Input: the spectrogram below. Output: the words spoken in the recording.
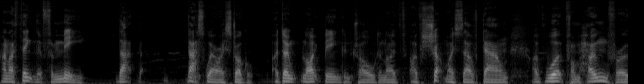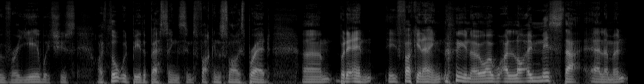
And I think that for me, that that's where I struggle. I don't like being controlled, and I've I've shut myself down. I've worked from home for over a year, which is I thought would be the best thing since fucking sliced bread, um, but it ain't. It fucking ain't. you know, I, I I miss that element,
